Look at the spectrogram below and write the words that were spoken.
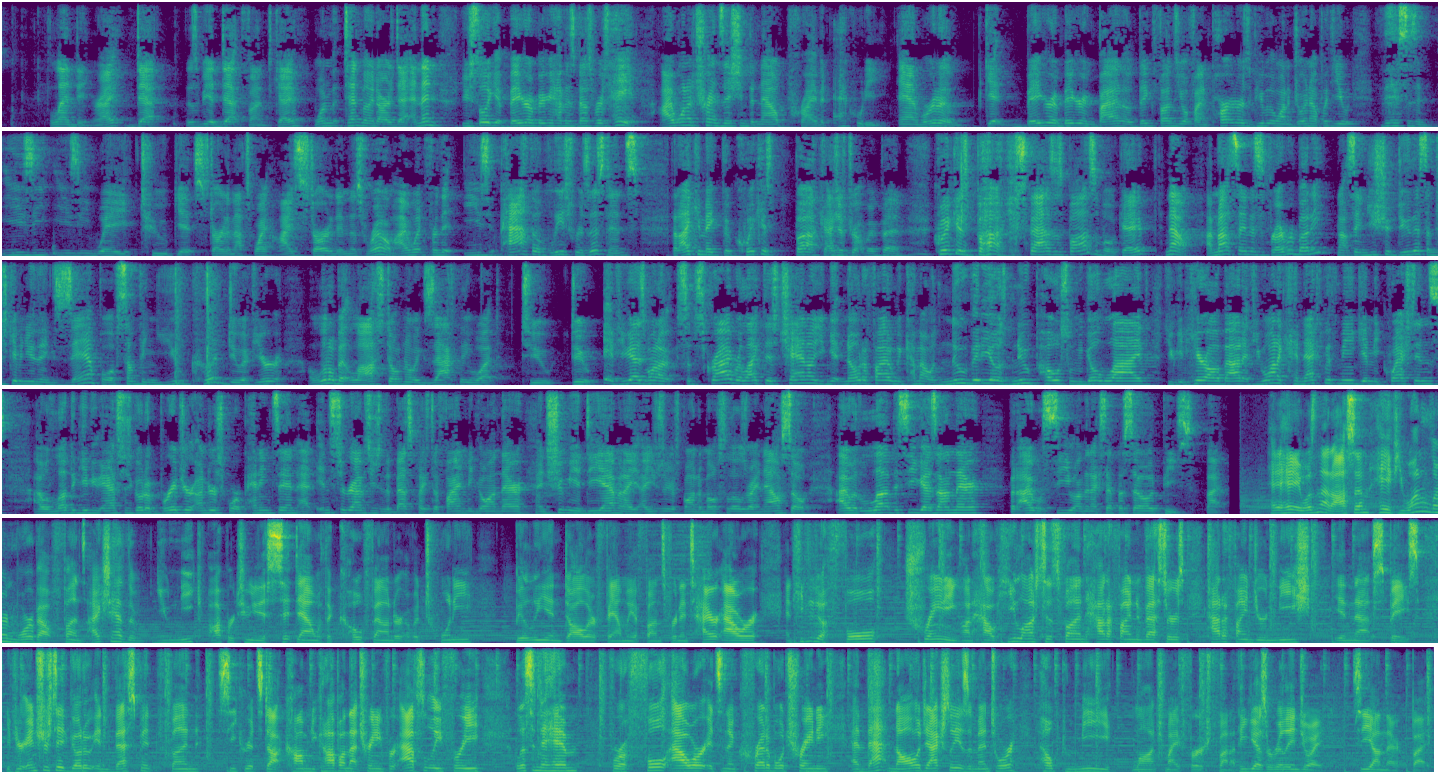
Lending, right? Debt. This would be a debt fund, okay? One, $10 million debt. And then you slowly get bigger and bigger and have this best person. Hey, I want to transition to now private equity. And we're going to get bigger and bigger and buy those big funds. You'll find partners and people that want to join up with you. This is an easy, easy way to get started. And that's why I started in this realm. I went for the easy path of least resistance that I can make the quickest buck. I just dropped my pen. Quickest buck as fast as possible, okay? Now, I'm not saying this is for everybody. I'm not saying you should do this. I'm just giving you an example of something you could do if you're a little bit lost, don't know exactly what to do. If you guys want to subscribe or like this channel, you can get notified when we come out with new videos, new posts, when we go live. You can hear all about it. If you want to connect with me, give me questions, I would love to give you answers. Go to Bridger underscore Pennington at Instagram. It's usually the best place to find me. Go on there and shoot me a DM, and I, I usually respond to most of those right now. So I would love to see you guys on there, but I will see you on the next episode. Peace. Bye. Hey, hey, wasn't that awesome? Hey, if you want to learn more about funds, I actually have the unique opportunity to sit down with a co founder of a 20 billion dollar family of funds for an entire hour. And he did a full training on how he launched his fund, how to find investors, how to find your niche in that space. If you're interested, go to investmentfundsecrets.com. You can hop on that training for absolutely free. Listen to him for a full hour. It's an incredible training. And that knowledge, actually, as a mentor, helped me launch my first fund. I think you guys will really enjoy it. See you on there. Bye.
